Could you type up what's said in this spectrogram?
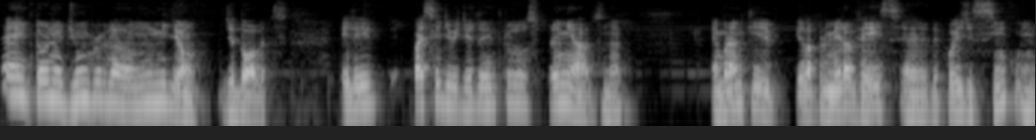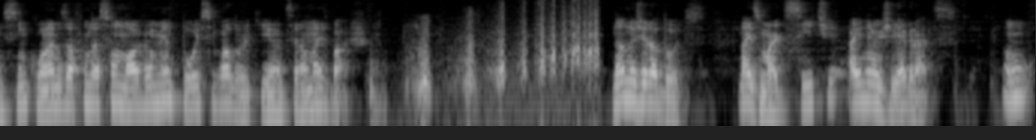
é em torno de 1,1 milhão de dólares. Ele vai ser dividido entre os premiados, né? Lembrando que pela primeira vez, é, depois de cinco, em cinco anos, a Fundação 9 aumentou esse valor, que antes era mais baixo. Nanogeradores. Na Smart City, a energia é grátis. Então,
